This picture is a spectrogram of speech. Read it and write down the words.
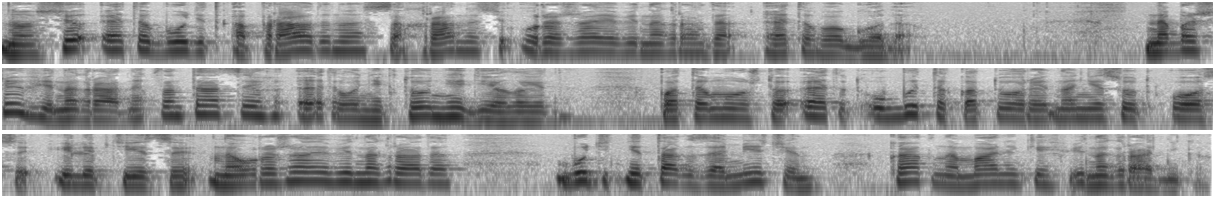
Но все это будет оправдано сохранностью урожая винограда этого года. На больших виноградных плантациях этого никто не делает, потому что этот убыток, который нанесут осы или птицы на урожай винограда, будет не так замечен, как на маленьких виноградниках.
